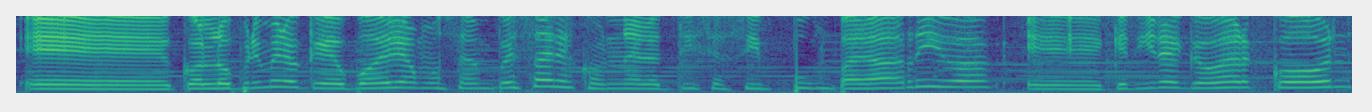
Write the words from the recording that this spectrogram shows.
Eh, con lo primero que podríamos empezar es con una noticia así, pum para arriba, eh, que tiene que ver con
